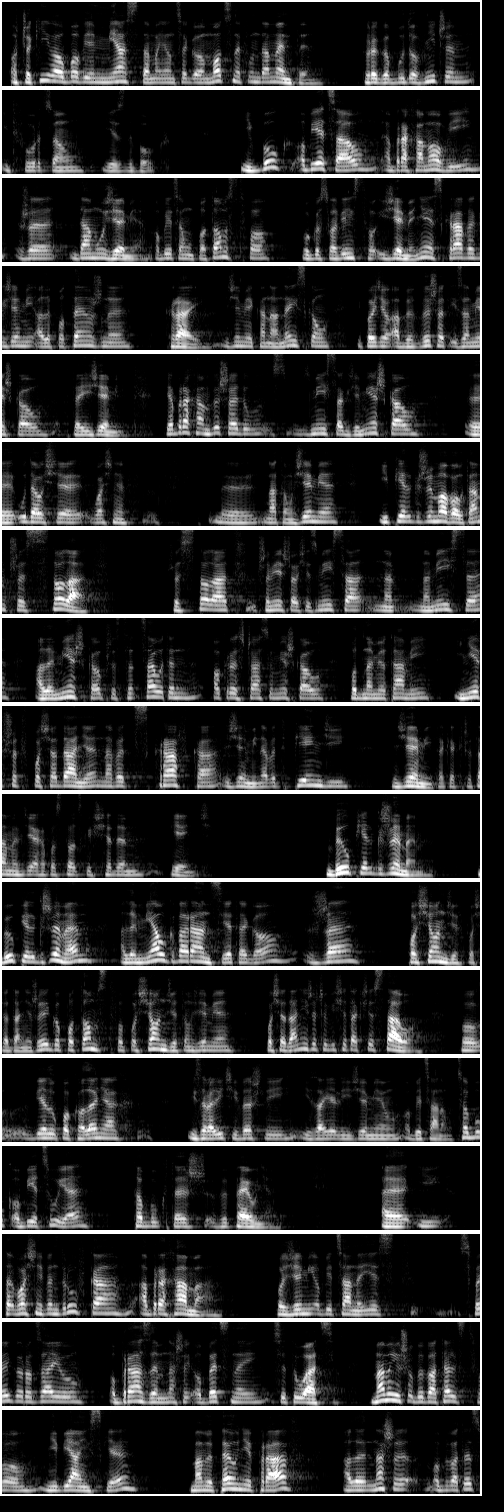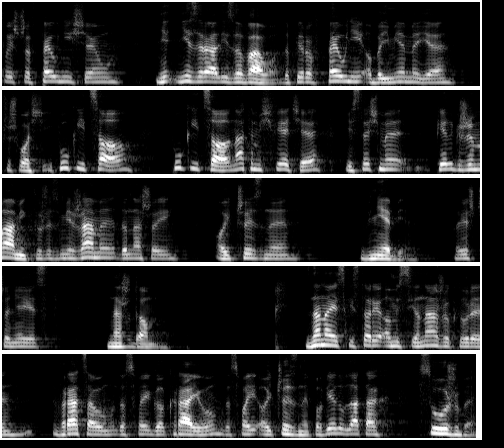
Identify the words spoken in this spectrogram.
Oczekiwał bowiem miasta mającego mocne fundamenty, którego budowniczym i twórcą jest Bóg. I Bóg obiecał Abrahamowi, że da mu ziemię. Obiecał mu potomstwo, błogosławieństwo i ziemię. Nie skrawek ziemi, ale potężny kraj, ziemię kananejską i powiedział, aby wyszedł i zamieszkał w tej ziemi. I Abraham wyszedł z, z miejsca, gdzie mieszkał, y, udał się właśnie w, w, y, na tą ziemię i pielgrzymował tam przez 100 lat. Przez 100 lat przemieszczał się z miejsca na, na miejsce, ale mieszkał przez cały ten okres czasu mieszkał pod namiotami i nie wszedł w posiadanie nawet skrawka ziemi, nawet piędzi ziemi, tak jak czytamy w Dziejach Apostolskich 7:5. Był pielgrzymem. Był pielgrzymem, ale miał gwarancję tego, że posiądzie w posiadanie, że jego potomstwo posiądzie tą ziemię w posiadanie. Rzeczywiście tak się stało. Po wielu pokoleniach Izraelici weszli i zajęli ziemię obiecaną. Co Bóg obiecuje, to Bóg też wypełnia. E, I ta właśnie wędrówka Abrahama po ziemi obiecanej jest swojego rodzaju obrazem naszej obecnej sytuacji. Mamy już obywatelstwo niebiańskie, mamy pełnię praw, ale nasze obywatelstwo jeszcze w pełni się nie, nie zrealizowało. Dopiero w pełni obejmiemy je w przyszłości. I póki co, póki co na tym świecie jesteśmy pielgrzymami, którzy zmierzamy do naszej ojczyzny w niebie. To jeszcze nie jest nasz dom. Znana jest historia o misjonarzu, który wracał do swojego kraju, do swojej ojczyzny po wielu latach służby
